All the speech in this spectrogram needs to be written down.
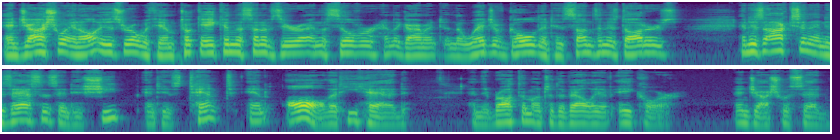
And Joshua and all Israel with him took Achan the son of Zerah, and the silver, and the garment, and the wedge of gold, and his sons and his daughters, and his oxen, and his asses, and his sheep, and his tent, and all that he had, and they brought them unto the valley of Achor. And Joshua said,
